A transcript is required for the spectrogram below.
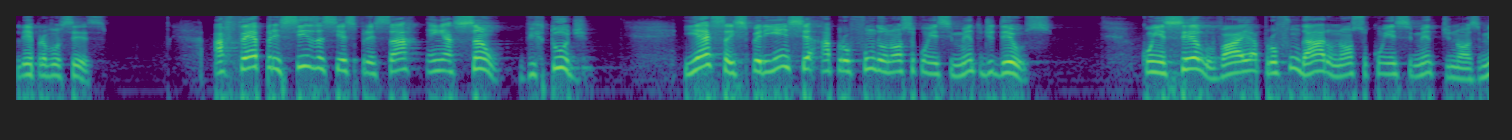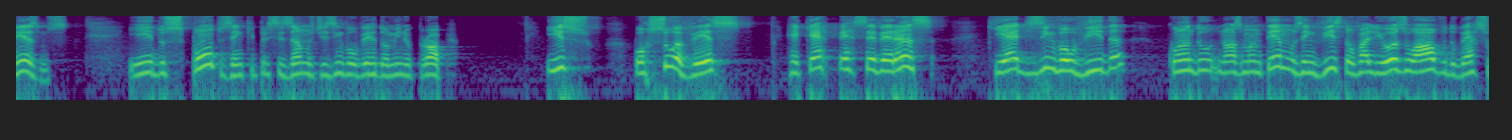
ler para vocês. A fé precisa se expressar em ação, virtude. E essa experiência aprofunda o nosso conhecimento de Deus. Conhecê-lo vai aprofundar o nosso conhecimento de nós mesmos e dos pontos em que precisamos desenvolver domínio próprio. Isso, por sua vez, requer perseverança, que é desenvolvida quando nós mantemos em vista o valioso alvo do verso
